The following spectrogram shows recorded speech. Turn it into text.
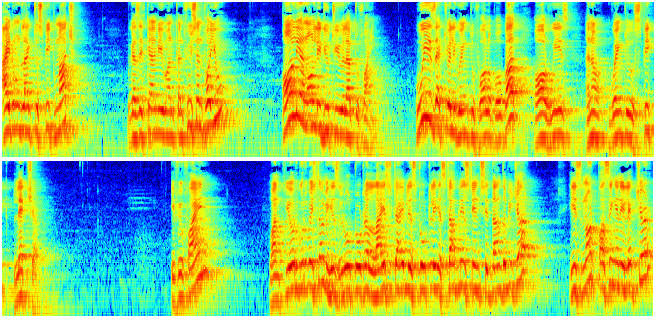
I don't like to speak much because it can be one confusion for you. Only and only duty you will have to find. Who is actually going to follow Prabhupada or who is you know, going to speak lecture. If you find one pure Guru Vaishnava, his low total lifestyle is totally established in Siddhanta Vichar, he is not passing any lecture,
